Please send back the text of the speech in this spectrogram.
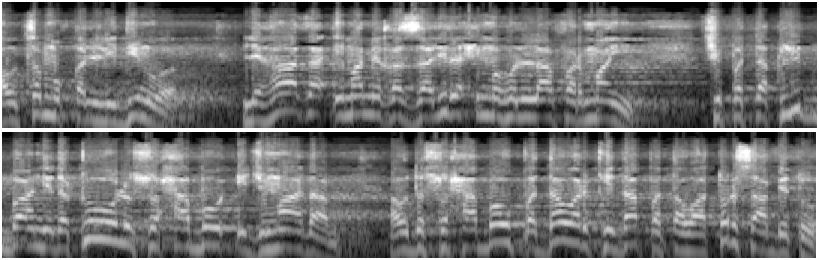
او څه مقلدین وو لهذا امام غزالی رحمه الله فرمائی چې په تقلید باندې د ټولو صحابو اجماع ده او د صحابو په دور کې دا په تواتر ثابتو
